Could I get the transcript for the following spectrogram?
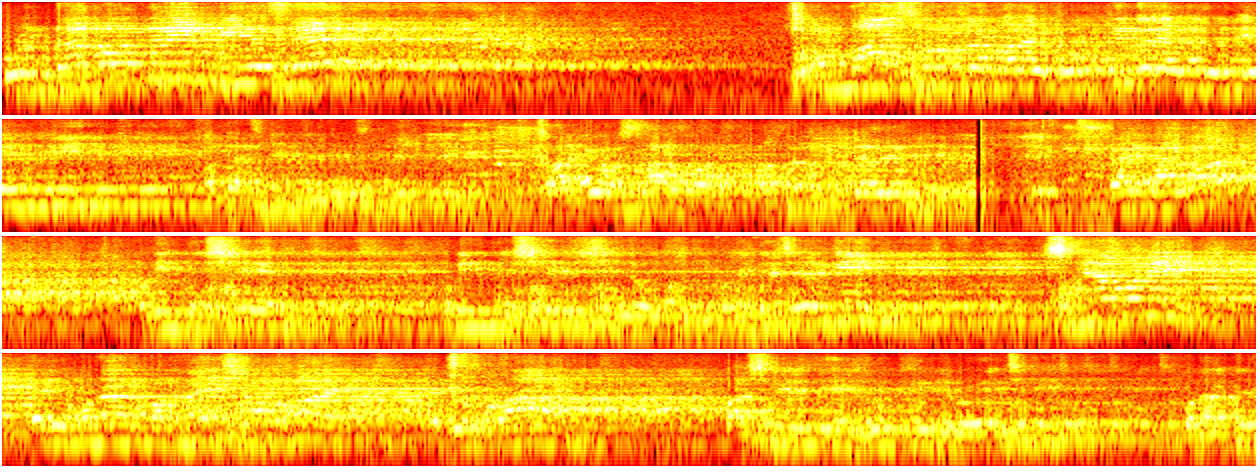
প্রধানমন্ত্রী তাকেও সার উনি দেশের উনি দেশের শিরোমণি। দেশের কি? শিরোমণি। তাই ওনার কথাই সব হয়। ওনার পাশের যে লোকগুলি রয়েছে, ওনাদের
